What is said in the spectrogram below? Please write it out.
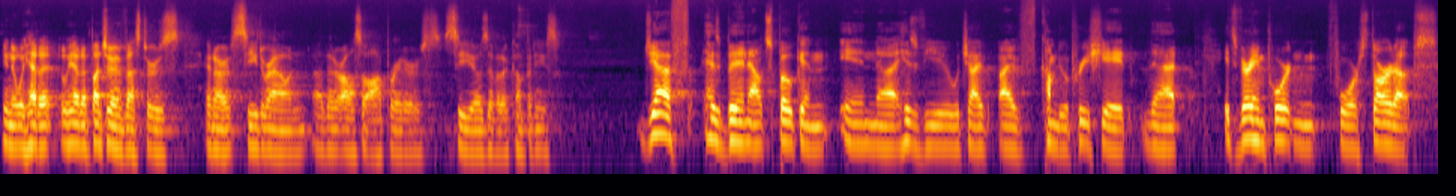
you know, we had a, we had a bunch of investors in our seed round uh, that are also operators, CEOs of other companies. Jeff has been outspoken in uh, his view, which I've, I've come to appreciate, that it's very important for startups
